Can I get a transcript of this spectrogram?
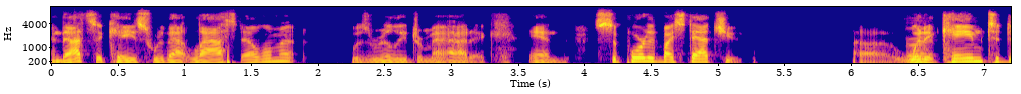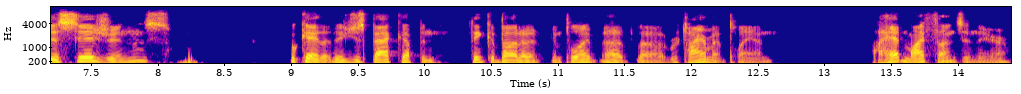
And that's a case where that last element was really dramatic and supported by statute. Uh, right. When it came to decisions, okay, let me just back up and think about an employ, uh, uh, retirement plan. I had my funds in there.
